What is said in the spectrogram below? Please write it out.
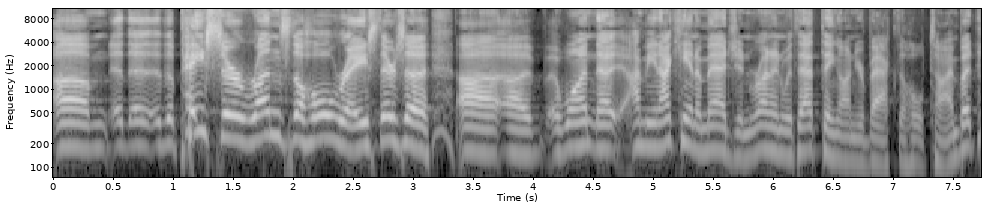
Um, the, the pacer runs the whole race. There's a, uh, a one that, I mean, I can't imagine running with that thing on your back the whole time. But,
